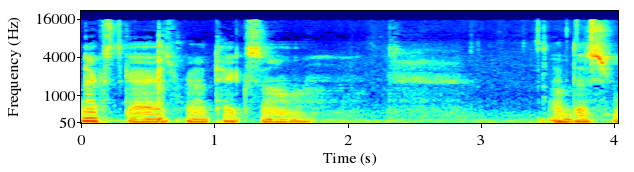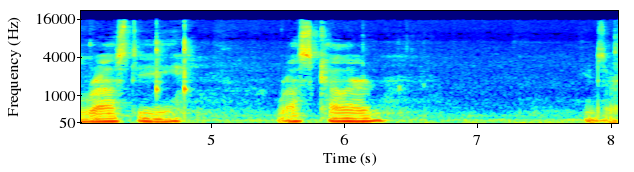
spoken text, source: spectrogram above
Next guys we're going to take some of this rusty rust colored these are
